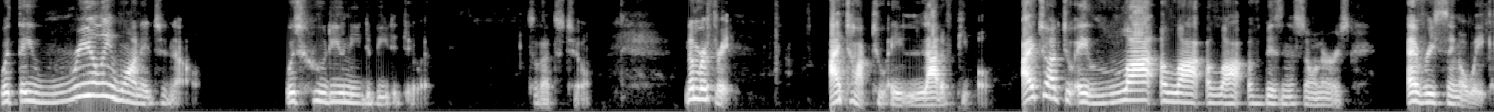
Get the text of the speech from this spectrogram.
What they really wanted to know was who do you need to be to do it? So that's two. Number three, I talk to a lot of people, I talk to a lot, a lot, a lot of business owners every single week.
